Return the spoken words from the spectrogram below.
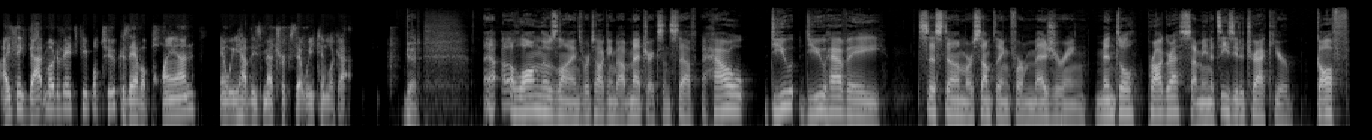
I think that motivates people too because they have a plan and we have these metrics that we can look at. Good. Uh, along those lines we're talking about metrics and stuff. How do you do you have a system or something for measuring mental progress? I mean it's easy to track your golf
